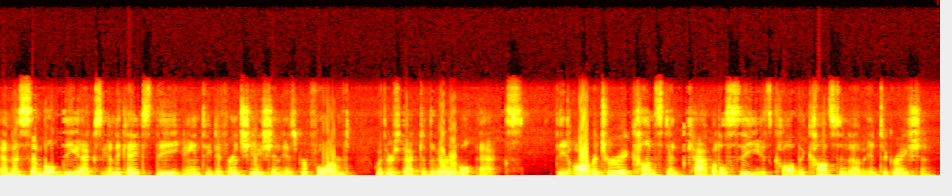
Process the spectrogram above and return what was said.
and the symbol dx indicates the anti-differentiation is performed with respect to the variable x. The arbitrary constant, capital C, is called the constant of integration.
